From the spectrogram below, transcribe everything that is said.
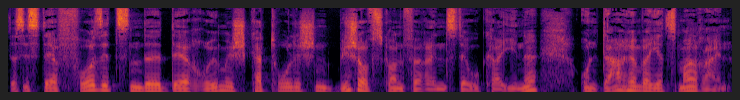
Das ist der Vorsitzende der römisch-katholischen Bischofskonferenz der Ukraine. Und da hören wir jetzt mal rein.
